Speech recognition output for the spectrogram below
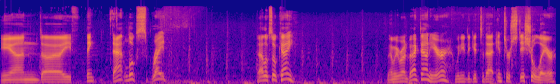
And I think that looks right. That looks okay. Then we run back down here. We need to get to that interstitial layer.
